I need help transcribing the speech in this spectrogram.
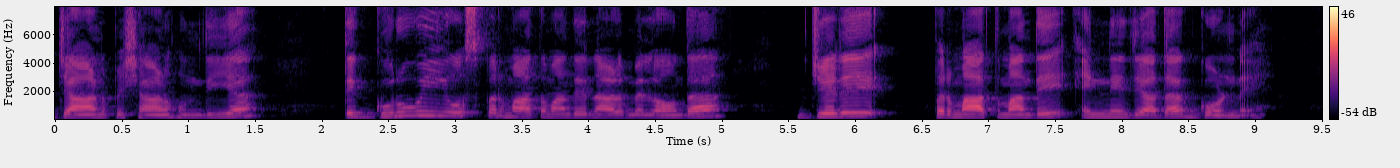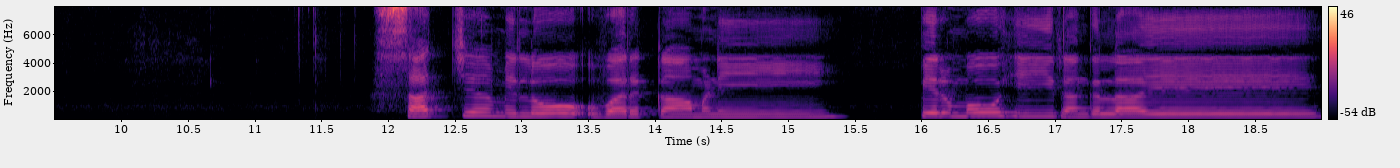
ਜਾਣ ਪਛਾਣ ਹੁੰਦੀ ਆ ਤੇ ਗੁਰੂ ਹੀ ਉਸ ਪਰਮਾਤਮਾ ਦੇ ਨਾਲ ਮਿਲਾਉਂਦਾ, ਜਿਹੜੇ ਪਰਮਾਤਮਾ ਦੇ ਇੰਨੇ ਜ਼ਿਆਦਾ ਗੁਣ ਨੇ। ਸੱਚ ਮਿਲੋ ਵਰ ਕਾਮਣੀ ਪਿਰ ਮੋਹੀ ਰੰਗ ਲਾਏ।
